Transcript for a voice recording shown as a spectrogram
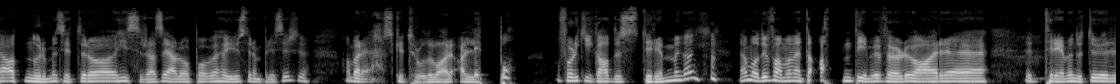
at nordmenn sitter og hisser seg så jævlig opp over høye strømpriser. Han bare «Jeg skulle tro det var Aleppo, og folk ikke hadde strøm engang. Da må du jo faen meg vente 18 timer før du har tre minutter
